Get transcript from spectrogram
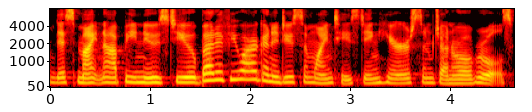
this might not be news to you. But if you are going to do some wine tasting, here are some general rules.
